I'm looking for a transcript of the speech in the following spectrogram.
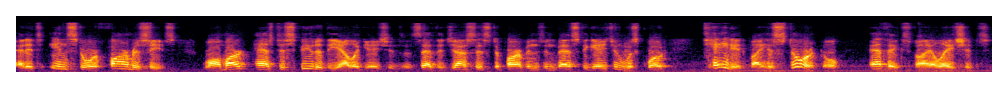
at its in-store pharmacies. Walmart has disputed the allegations and said the Justice Department's investigation was, quote, tainted by historical ethics violations.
